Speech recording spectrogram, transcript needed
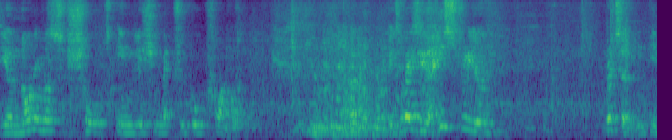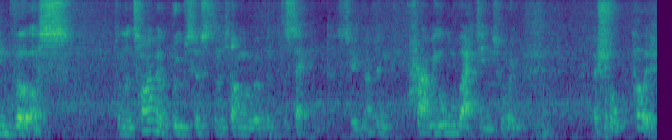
the Anonymous Short English Metrical Chronicle. it's basically a history of Britain in verse from the time of Brutus to the time of Edward II. So you imagine cramming all that into a, a short poem.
